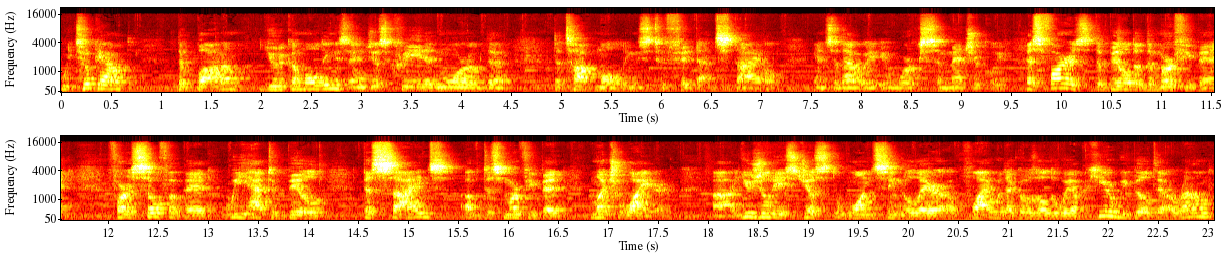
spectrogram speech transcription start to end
we took out the bottom Utica moldings and just created more of the, the top moldings to fit that style and so that way it works symmetrically. As far as the build of the Murphy bed, for a sofa bed we had to build the sides of this Murphy bed much wider. Uh, usually it's just one single layer of plywood that goes all the way up. Here we built it around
